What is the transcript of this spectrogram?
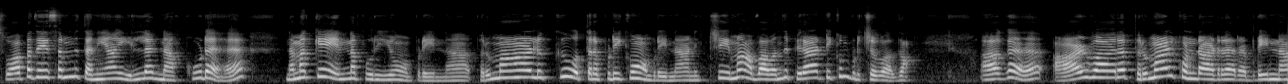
சுவாபதேசம்னு தனியாக இல்லைன்னா கூட நமக்கே என்ன புரியும் அப்படின்னா பெருமாளுக்கு ஒருத்தரை பிடிக்கும் அப்படின்னா நிச்சயமாக அவள் வந்து பிராட்டிக்கும் பிடிச்சவா தான். ஆக ஆழ்வார பெருமாள் கொண்டாடுறார் அப்படின்னா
